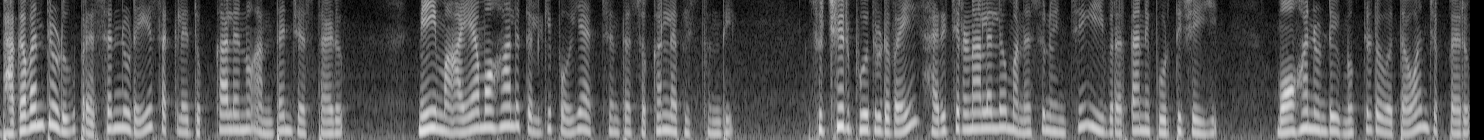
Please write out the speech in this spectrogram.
భగవంతుడు ప్రసన్నుడై సకల దుఃఖాలను అంతం చేస్తాడు. నీ మాయామోహాలు తొలగిపోయి అత్యంత సుఖం లభిస్తుంది. శుచిర్భూతుడివై హరిచరణాలలో మనస్సు నుంచి ఈ వ్రతాన్ని పూర్తి చెయ్యి. మోహం నుండి విముక్తుడు అవుతావు అని చెప్పారు.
